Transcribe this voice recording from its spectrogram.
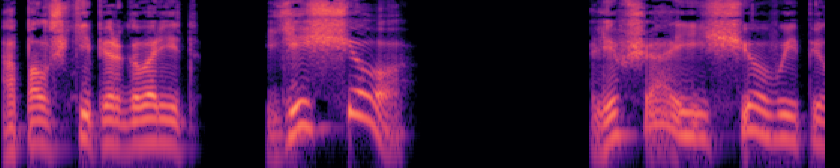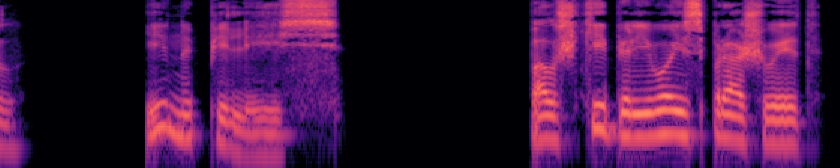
А полшкипер говорит «Еще!» Левша еще выпил. И напились. Полшкипер его и спрашивает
